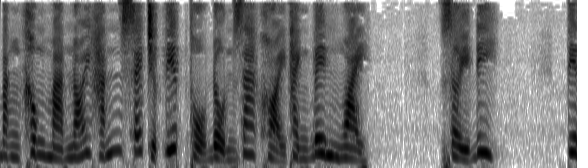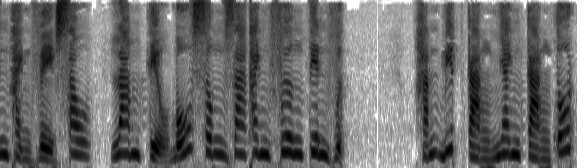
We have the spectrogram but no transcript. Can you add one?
Bằng không mà nói hắn sẽ trực tiếp thổ độn ra khỏi thành bên ngoài. Rời đi. Tiên thành về sau, Lam tiểu bố xông ra thanh phương tiên vực. Hắn biết càng nhanh càng tốt.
